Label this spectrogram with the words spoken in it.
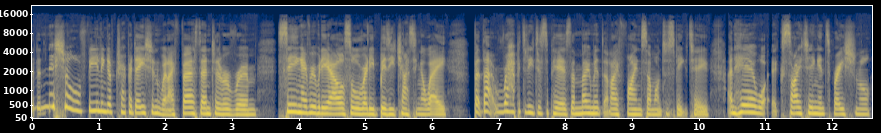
an initial feeling of trepidation when I first enter a room, seeing everybody else already busy chatting away, but that rapidly disappears the moment that I find someone to speak to and hear what exciting, inspirational,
